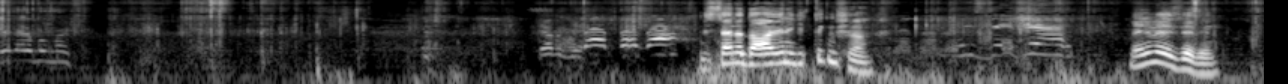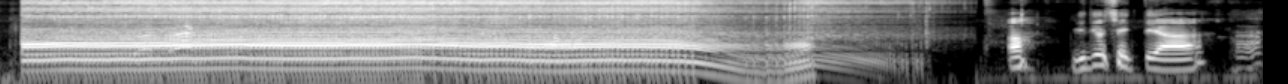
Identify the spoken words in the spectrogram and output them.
Şeyler bulmuş. Gel buraya. Biz seninle daha yeni gittik mi şu an? Beni mi özledin? Video çekti ya. Ha?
